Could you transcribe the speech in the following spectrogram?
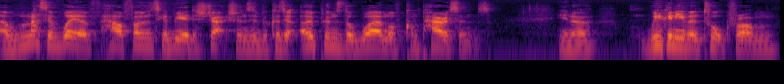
A massive way of how phones can be a distraction is because it opens the worm of comparisons. You know, we can even talk from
